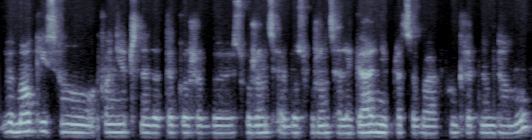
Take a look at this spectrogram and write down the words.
wymogi są konieczne do tego, żeby służący albo służąca legalnie pracowała w konkretnym domu.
